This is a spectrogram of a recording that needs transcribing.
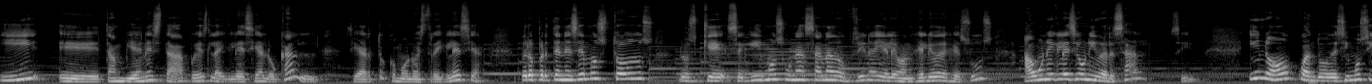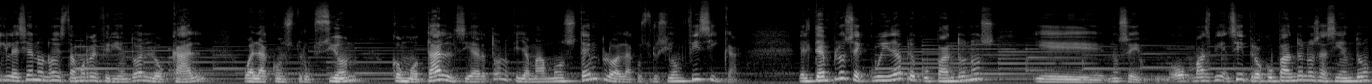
y eh, también está pues la iglesia local, ¿cierto? Como nuestra iglesia. Pero pertenecemos todos los que seguimos una sana doctrina y el Evangelio de Jesús a una iglesia universal, ¿sí? Y no, cuando decimos iglesia no nos estamos refiriendo al local o a la construcción como tal, ¿cierto? Lo que llamamos templo, a la construcción física. El templo se cuida preocupándonos no sé, o más bien, sí, preocupándonos haciendo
